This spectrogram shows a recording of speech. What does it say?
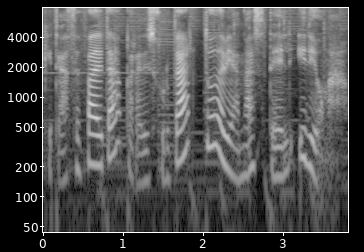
que te hace falta para disfrutar todavía más del idioma.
